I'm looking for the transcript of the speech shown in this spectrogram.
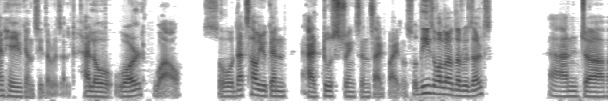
and here you can see the result. Hello world wow. So that's how you can add two strings inside python. So these all are the results. And uh,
